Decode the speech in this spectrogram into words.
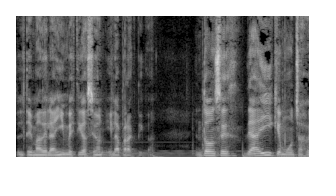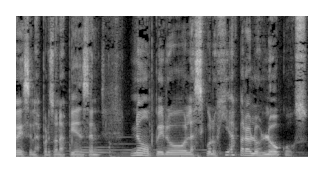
el tema de la investigación y la práctica. Entonces, de ahí que muchas veces las personas piensen, no, pero la psicología es para los locos.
